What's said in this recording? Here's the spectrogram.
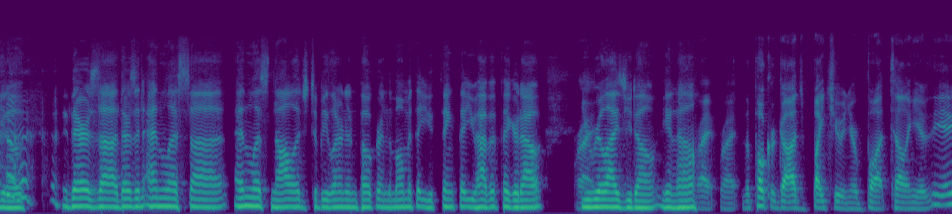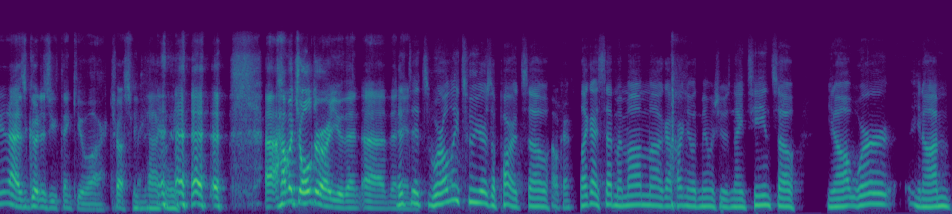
You know, there's uh, there's an endless uh, endless knowledge to be learned in poker. And the moment that you think that you have it figured out, right. you realize you don't. You know, right, right. The poker gods bite you in your butt, telling you you're not as good as you think you are. Trust me. Exactly. uh, how much older are you than uh, than? It's, it's, we're only two years apart. So, okay. Like I said, my mom uh, got pregnant with me when she was 19. So, you know, we're you know I'm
